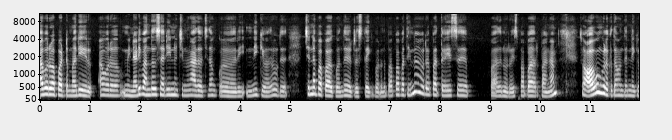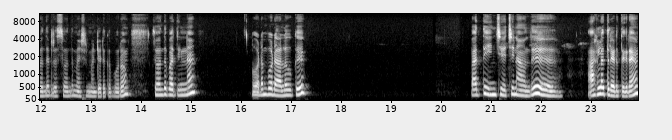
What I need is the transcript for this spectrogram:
ஆபரூவா பாட்டு மாதிரி ஒரு முன்னாடி வந்தது சாரின்னு வச்சுக்கோங்க அதை வச்சு தான் இன்றைக்கி வந்து ஒரு சின்ன பாப்பாவுக்கு வந்து ட்ரெஸ் தைக்க போகிறோம் இந்த பாப்பா பார்த்திங்கன்னா ஒரு பத்து வயசு பதினோரு வயசு பாப்பா இருப்பாங்க. ஸோ அவங்களுக்கு தான் வந்து இன்றைக்கி வந்து ட்ரெஸ் வந்து மெஷர்மெண்ட் எடுக்க போகிறோம் ஸோ வந்து பார்த்திங்கன்னா உடம்போட அளவுக்கு பத்து இன்ச்சு வச்சு நான் வந்து அகலத்தில் எடுத்துக்கிறேன்.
